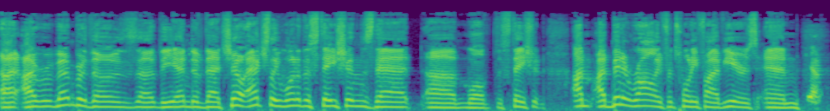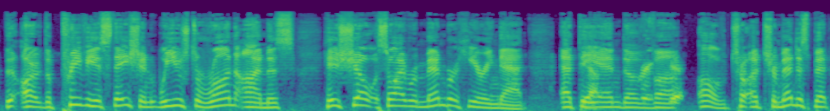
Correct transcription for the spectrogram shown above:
I, I remember those uh, the end of that show. Actually, one of the stations that, um, well, the station I'm, I've been in Raleigh for 25 years, and Yeah. the, our, the previous station we used to run Imus his show, so I remember hearing that at the Yeah. end of uh, oh tr- a tremendous bit.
